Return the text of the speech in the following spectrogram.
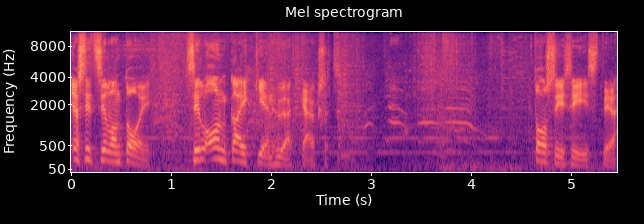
Ja sit silloin toi. Silloin on kaikkien hyökkäykset. Tosi siistiä.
